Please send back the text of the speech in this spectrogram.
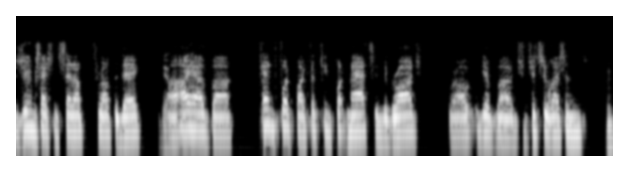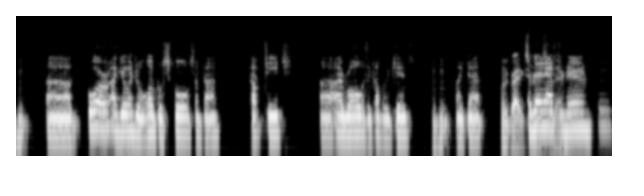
Zoom sessions set up throughout the day. Yeah. Uh, I have uh, 10 foot by 15 foot mats in the garage where I'll give uh, jiu-jitsu lessons. Mm-hmm. Uh, or I go into a local school sometimes, help yeah. teach. Uh, I roll with a couple of kids mm-hmm. like that. What a great experience. And then afternoon, mm.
